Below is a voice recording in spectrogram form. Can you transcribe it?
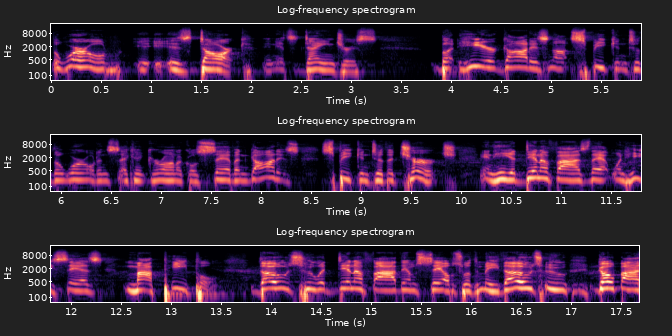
the world is dark and it's dangerous. But here, God is not speaking to the world in Second Chronicles 7. God is speaking to the church. And He identifies that when He says, My people those who identify themselves with me, those who go by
